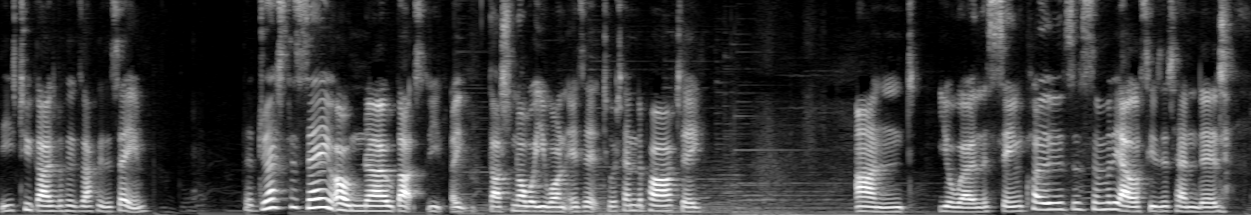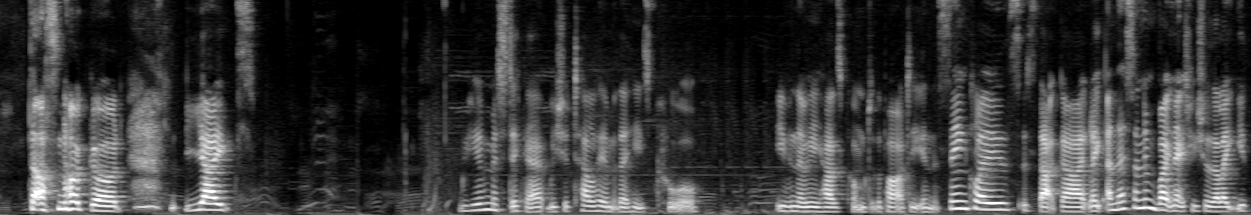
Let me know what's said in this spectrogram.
These two guys look exactly the same. They're dressed the same. Oh no, that's like, that's not what you want, is it? To attend a party and you're wearing the same clothes as somebody else who's attended. that's not good. Yikes. We give him a sticker. We should tell him that he's cool. Even though he has come to the party in the same clothes as that guy. Like, and they're standing right next to each other. Like, you'd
